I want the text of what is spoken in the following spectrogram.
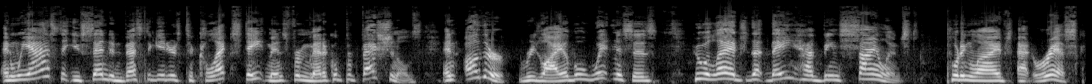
and we ask that you send investigators to collect statements from medical professionals and other reliable witnesses who allege that they have been silenced, putting lives at risk.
